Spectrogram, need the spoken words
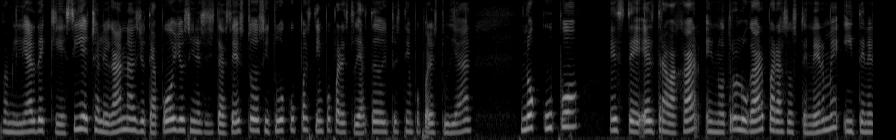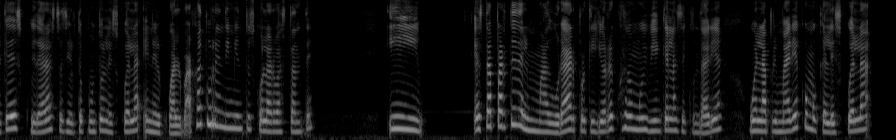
familiar de que sí, échale ganas, yo te apoyo si necesitas esto, si tú ocupas tiempo para estudiar, te doy tu tiempo para estudiar. No ocupo este el trabajar en otro lugar para sostenerme y tener que descuidar hasta cierto punto en la escuela en el cual baja tu rendimiento escolar bastante. Y esta parte del madurar porque yo recuerdo muy bien que en la secundaria o en la primaria como que la escuela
